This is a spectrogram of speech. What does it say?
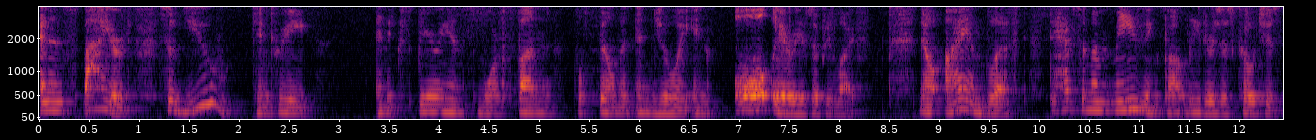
and inspired so you can create and experience more fun, fulfillment, and joy in all areas of your life. Now, I am blessed to have some amazing thought leaders as coaches,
